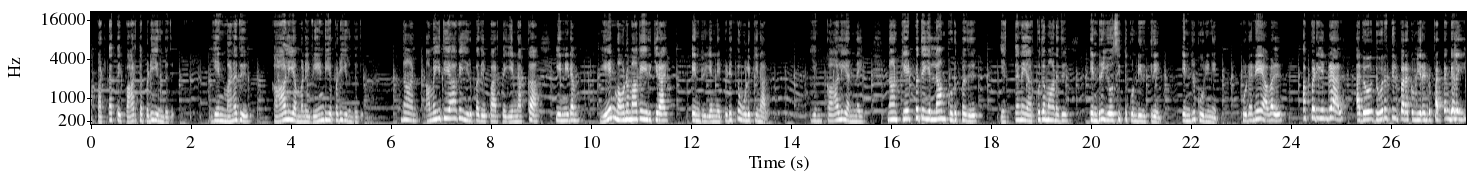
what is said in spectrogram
அப்பட்டத்தை பார்த்தபடி இருந்தது. என் மனது காளி அம்மனை வேண்டியபடி இருந்தது. நான் அமைதியாக இருப்பதை பார்த்த என் அக்கா என்னிடம் ஏன் மௌனமாக இருக்கிறாய்? என்று என்னை பிடித்து உலுக்கினாள். என் காளி அன்னை நான் கேட்பதையெல்லாம் கொடுப்பது எத்தனை அற்புதமானது என்று யோசித்துக் கொண்டிருக்கிறேன் என்று கூறினேன். உடனே அவள் அப்படியென்றால் அதோ தூரத்தில் பறக்கும் இரண்டு பட்டங்களை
